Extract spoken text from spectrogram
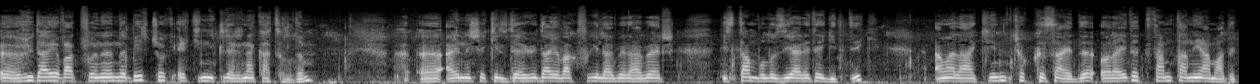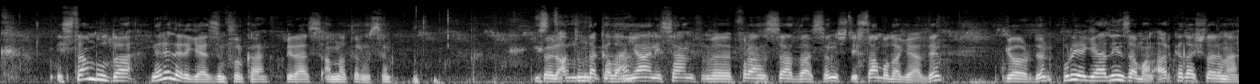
Ee, Hüdayi Vakfı'nın birçok etkinliklerine katıldım. Ee, Aynı şekilde Hüdayi Vakfı ile beraber İstanbul'u ziyarete gittik. Ama lakin çok kısaydı, orayı da tam tanıyamadık. İstanbul'da nerelere gezdin Furkan? Biraz anlatır mısın? Böyle aklında kalan yani sen e, Fransa'dasın işte İstanbul'a geldin gördün. Buraya geldiğin zaman arkadaşlarına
